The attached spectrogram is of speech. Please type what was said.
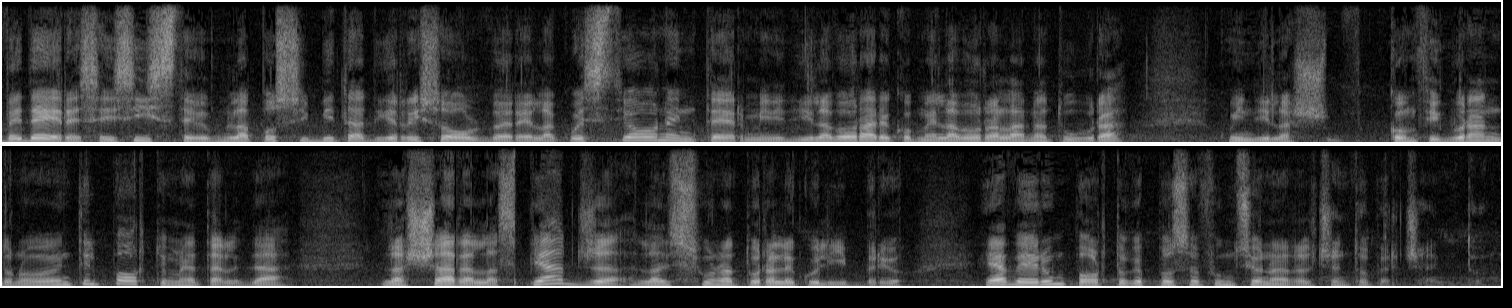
vedere se esiste la possibilità di risolvere la questione in termini di lavorare come lavora la natura, quindi configurando nuovamente il porto in maniera tale da lasciare alla spiaggia il suo naturale equilibrio e avere un porto che possa funzionare al 100%.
